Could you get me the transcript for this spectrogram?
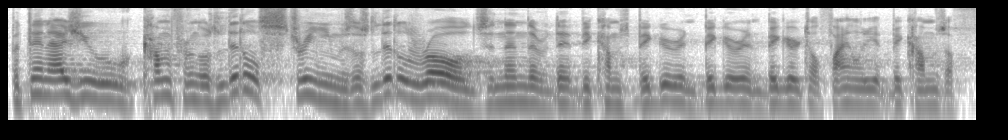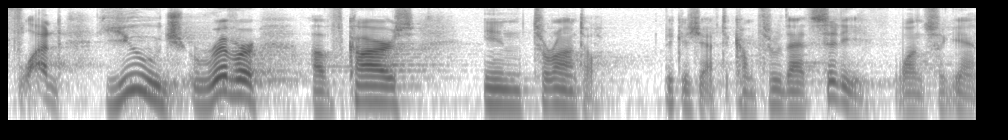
But then, as you come from those little streams, those little roads, and then it becomes bigger and bigger and bigger till finally it becomes a flood, huge river of cars in Toronto because you have to come through that city once again.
